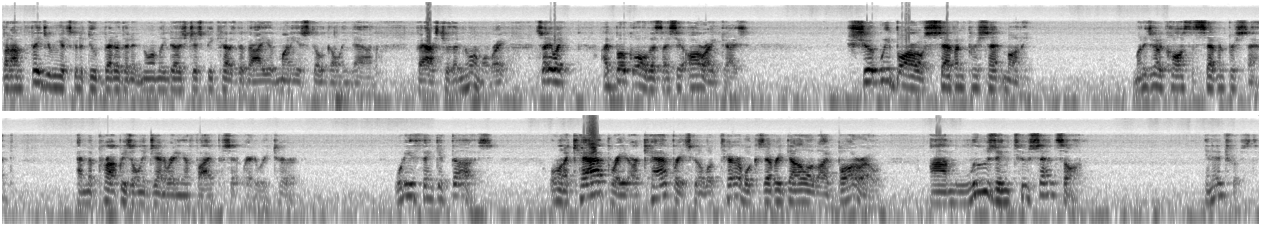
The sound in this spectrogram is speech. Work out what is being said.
but I'm figuring it's going to do better than it normally does just because the value of money is still going down faster than normal, right? So, anyway, I book all this. I say, all right, guys, should we borrow 7% money? Money's going to cost us 7%, and the property's only generating a 5% rate of return. What do you think it does? Well, on a cap rate, our cap rate is going to look terrible because every dollar that I borrow, I'm losing two cents on in interest.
